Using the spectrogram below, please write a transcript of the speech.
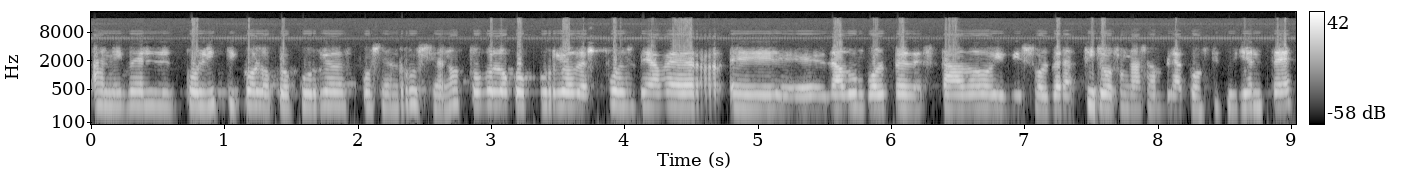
a nivel político lo que ocurrió después en Rusia, ¿no? Todo lo que ocurrió después de haber eh, dado un golpe de Estado y disolver a tiros una asamblea constituyente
